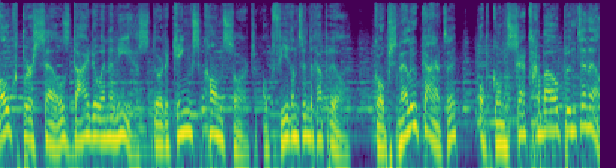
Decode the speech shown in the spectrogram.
Ook Purcell's Dido en Aeneas door de King's Consort op 24 april. Koop snel uw kaarten op Concertgebouw.nl.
